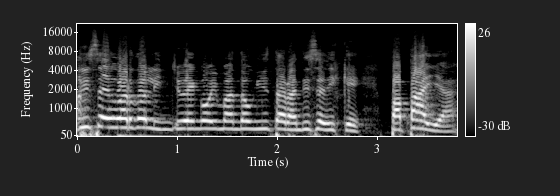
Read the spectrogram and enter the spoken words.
dice Eduardo Linjuen hoy manda un Instagram dice, dice, papaya,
